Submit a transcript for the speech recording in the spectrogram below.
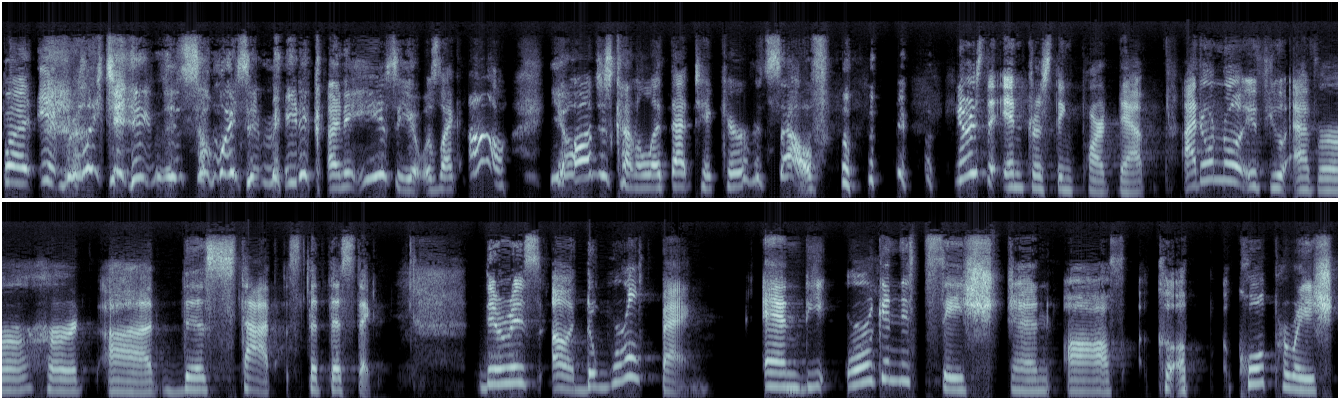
but it really did. In some ways, it made it kind of easy. It was like, oh, you know, I'll just kind of let that take care of itself. Here's the interesting part, Deb. I don't know if you ever heard uh, this stat statistic there is uh, the World Bank and the Organization of Co- Cooperation,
